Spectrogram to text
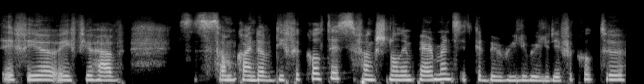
If you if you have some kind of difficulties, functional impairments, it could be really really difficult to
